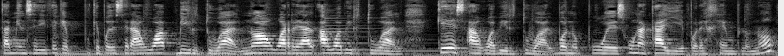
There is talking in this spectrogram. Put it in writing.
también se dice que, puede ser agua virtual, no agua real, agua virtual. ¿Qué es agua virtual? Bueno, pues una calle, por ejemplo, ¿no?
